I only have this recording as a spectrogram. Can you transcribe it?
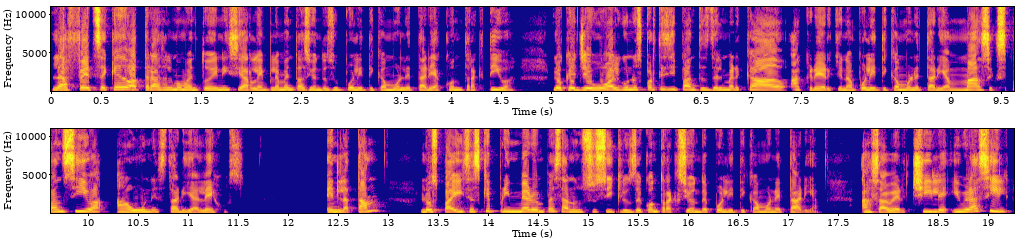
la Fed se quedó atrás al momento de iniciar la implementación de su política monetaria contractiva, lo que llevó a algunos participantes del mercado a creer que una política monetaria más expansiva aún estaría lejos. En la TAM, los países que primero empezaron sus ciclos de contracción de política monetaria, a saber Chile y Brasil,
